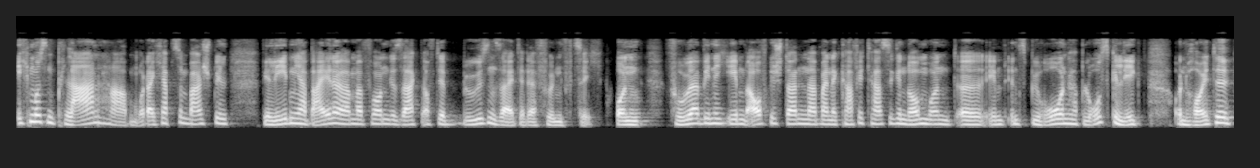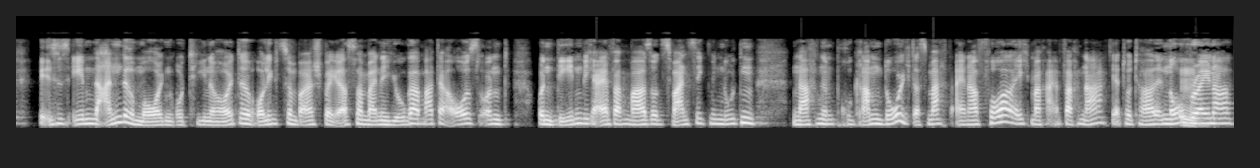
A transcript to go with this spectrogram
ich muss einen Plan haben. Oder ich habe zum Beispiel, wir leben ja beide, haben wir vorhin gesagt, auf der bösen Seite der 50. Und früher bin ich eben aufgestanden, habe meine Kaffeetasse genommen und äh, eben ins Büro und habe losgelegt. Und heute ist es eben eine andere Morgenroutine. Heute rolle ich zum Beispiel erstmal meine Yogamatte aus und, und dehne mich einfach mal so 20 Minuten nach einem Programm durch. Das macht einer vor, ich mache einfach nach, der totale No-Brainer. Mhm.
